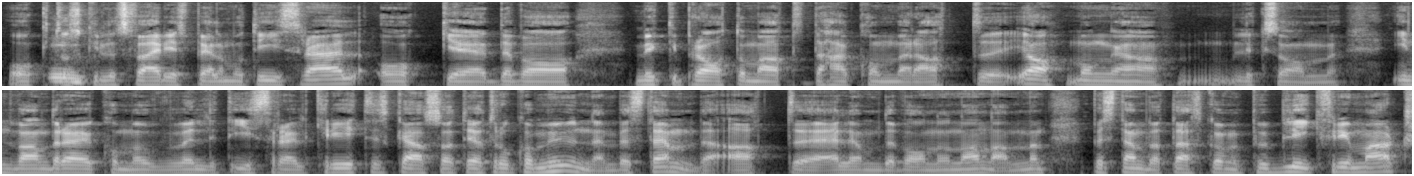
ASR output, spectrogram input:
och då mm. skulle Sverige spela mot Israel och det var mycket prat om att det här kommer att, ja, många liksom, invandrare kommer att vara väldigt Israelkritiska, så att jag tror kommunen bestämde att, eller om det var någon annan, men bestämde att det här ska vara en publikfri match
